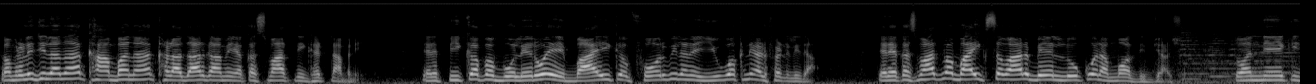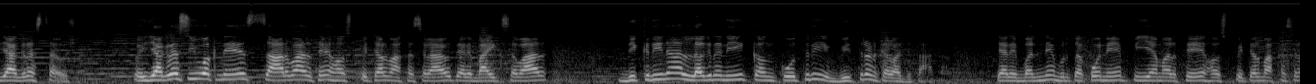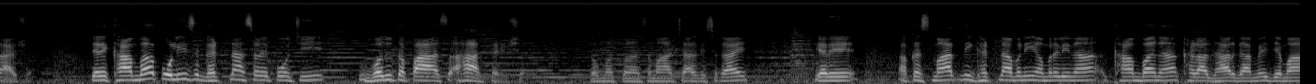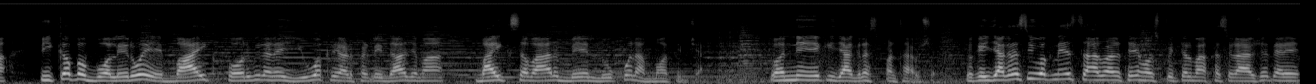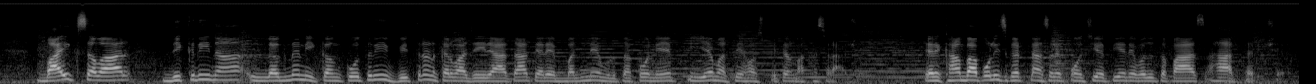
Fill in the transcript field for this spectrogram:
તો અમરેલી જિલ્લાના ખાંભાના ખડાદાર ગામે અકસ્માતની ઘટના બની. ત્યારે પિકઅપ બોલેરોએ બાઇક, ફોર વ્હીલ અને યુવકને અડફેટે લીધા. ત્યારે અકસ્માતમાં બાઇક સવાર બે લોકોના મોત નીપજ્યા છે તો અન્ય એક ઇજાગ્રસ્ત થયો છે. તો ઇજાગ્રસ્ત યુવકને સારવાર અર્થે હોસ્પિટલમાં ખસેડાયો. ત્યારે બાઇક સવાર દીકરીના લગ્નની કંકોત્રી વિતરણ કરવા જતા હતા. ત્યારે બંને મૃતકોને પીએમ અર્થે હોસ્પિટલમાં ખસેડાયો છે. ત્યારે ખાંભા પોલીસ ઘટના સ્થળે પહોંચી વધુ તપાસ હાથ ધરી છે. તો મહત્વના સમાચાર કહી શકાય. ત્યારે અકસ્માતની ઘટના બની અમરેલીના ખાંભાના ખડાધાર ગામે, જેમાં પિકઅપ બોલેરોએ બાઇક ફોર વ્હીલ અને યુવકને અડફેટ લીધા, જેમાં બાઇક સવાર બે લોકોના મોત નીપજ્યા. તો અન્ય એક ઇજાગ્રસ્ત પણ થયો છે. જોકે ઇજાગ્રસ્ત યુવકને સારવાર અર્થે હોસ્પિટલમાં ખસેડાયો છે. ત્યારે બાઇક સવાર દીકરીના લગ્નની કંકોત્રી વિતરણ કરવા જઈ રહ્યા હતા, ત્યારે બંને મૃતકોને પીએમ અર્થે હોસ્પિટલમાં ખસેડાયા છે. ત્યારે ખાંભા પોલીસ ઘટના સ્થળે પહોંચી હતી અને વધુ તપાસ હાથ ધરી છે.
